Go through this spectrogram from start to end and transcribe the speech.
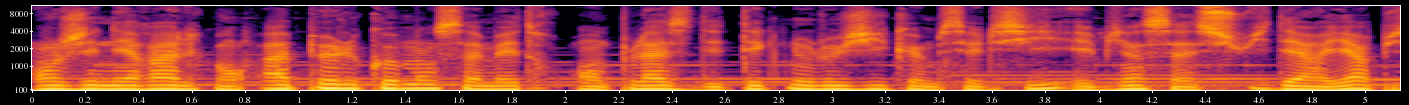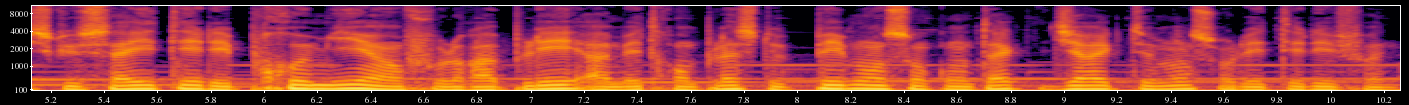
en général, quand Apple commence à mettre en place des technologies comme celle-ci, eh bien ça suit derrière puisque ça a été les premiers, il hein, faut le rappeler, à mettre en le paiement sans contact directement sur les téléphones.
